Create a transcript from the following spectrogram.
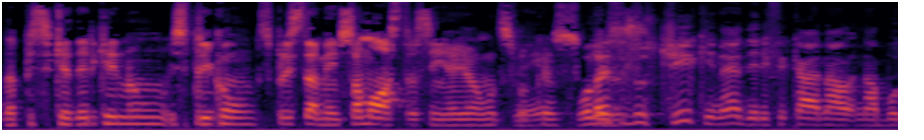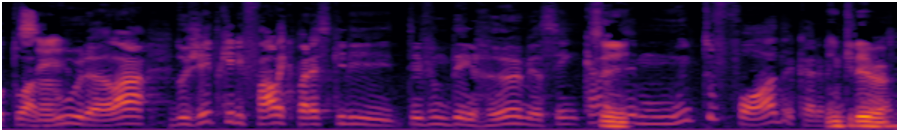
da psique dele que não explicam explicitamente, só mostra, assim, aí é uma das Sim. poucas O lance coisas. dos tique, né? Dele ficar na, na botoadura lá. Do jeito que ele fala, que parece que ele teve um derrame, assim. Cara, Sim. é muito foda, cara. é muito Incrível, bom.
